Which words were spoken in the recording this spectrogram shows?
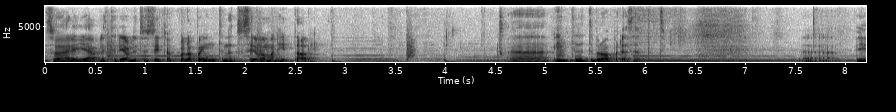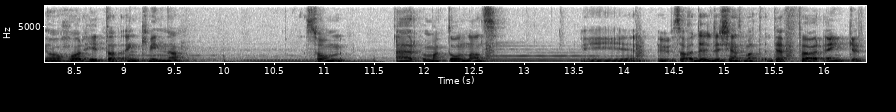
så är det jävligt trevligt att sitta och kolla på internet och se vad man hittar. Eh, internet är bra på det sättet. Eh, jag har hittat en kvinna som är på McDonalds i USA. Det, det känns som att det är för enkelt.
